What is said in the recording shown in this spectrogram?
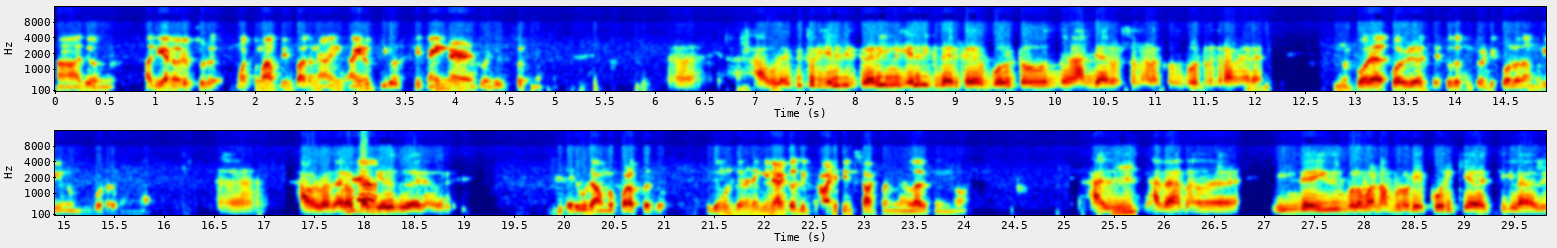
அது ஒண்ணு அது இரநூறு எபிசோடு மொத்தமா அப்படின்னு பார்த்தா ஐநூத்தி இருபத்தி நைன் டுவெண்ட்டி எபிசோட் அவ்வளவு எபிசோடு எழுதி இருக்கிறாரு இன்னும் தான் இருக்கிறாரு பொருட்டோ வந்து அஞ்சாறு வருஷம் நடக்கும்னு போட்டிருக்கிறான் வேற. Four four years two thousand twenty ஃபோர்ல தான் முடியும்னு போட்டிருக்காங்க. ஆஹ் அவ்வளவு நேரம் உட்கார்ந்து எழுதுவாரு அவரு. சரி விட அவங்க குழப்பது இது. முடிஞ்ச உடனே மினாட்டோ தி ப்ராடிஜின்னு ஸ்டார்ட் பண்ணி நல்லா இருக்கும் இன்னும். அது அதான் இந்த இது மூலமா நம்மளுடைய கோரிக்கையா வச்சுக்கலாம் அது.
